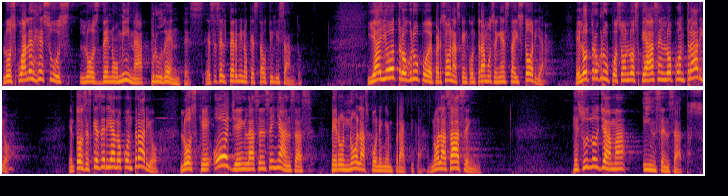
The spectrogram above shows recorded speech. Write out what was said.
los cuales Jesús los denomina prudentes. Ese es el término que está utilizando. Y hay otro grupo de personas que encontramos en esta historia. El otro grupo son los que hacen lo contrario. Entonces, ¿qué sería lo contrario? Los que oyen las enseñanzas, pero no las ponen en práctica, no las hacen. Jesús los llama insensatos.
